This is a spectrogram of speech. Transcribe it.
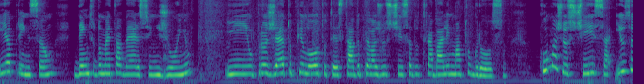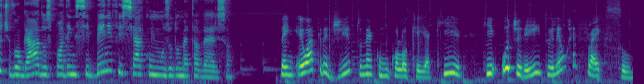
e apreensão dentro do metaverso em junho, e o projeto piloto testado pela Justiça do Trabalho em Mato Grosso. Como a justiça e os advogados podem se beneficiar com o uso do metaverso? Bem, eu acredito, né, como coloquei aqui, que o direito ele é um reflexo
